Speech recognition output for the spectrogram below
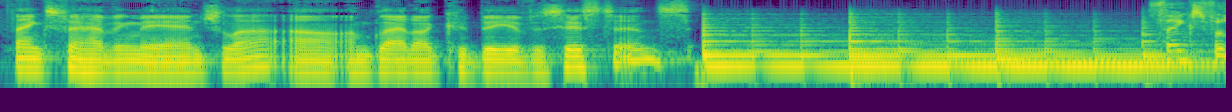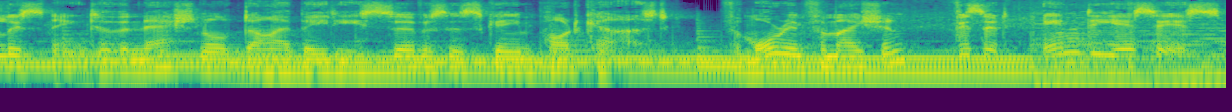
Thanks for having me, Angela. Uh, I'm glad I could be of assistance. Thanks for listening to the National Diabetes Services Scheme podcast. For more information, visit ndss.com.au.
